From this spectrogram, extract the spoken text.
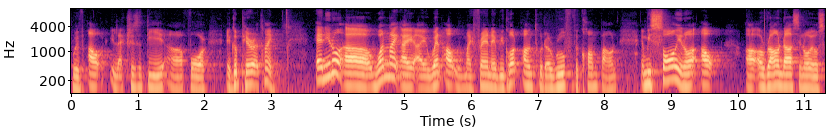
without electricity uh, for a good period of time. And you know, uh, one night I, I went out with my friend and we got onto the roof of the compound and we saw, you know, out uh, around us, you know, it was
